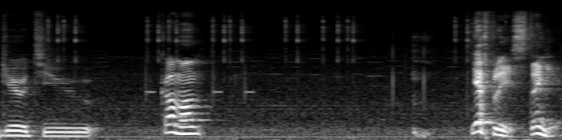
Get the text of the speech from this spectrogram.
go to. Come on. Yes, please. Thank you.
